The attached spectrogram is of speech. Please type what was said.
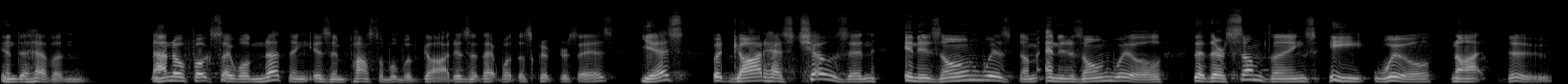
into heaven. Now, I know folks say, well, nothing is impossible with God. Isn't that what the scripture says? Yes, but God has chosen in His own wisdom and in His own will that there's some things He will not do.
